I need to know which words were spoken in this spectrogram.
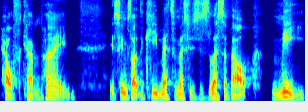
health campaign it seems like the key meta message is less about me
